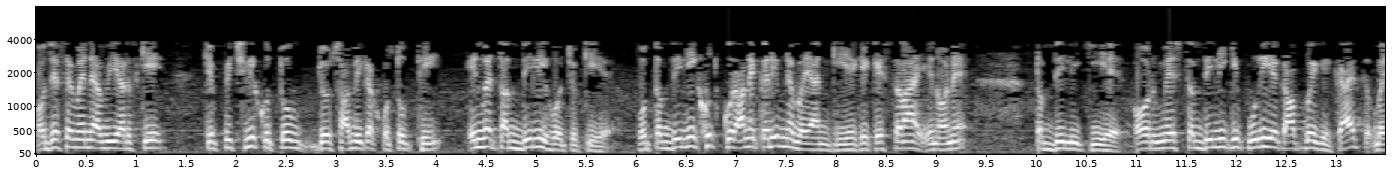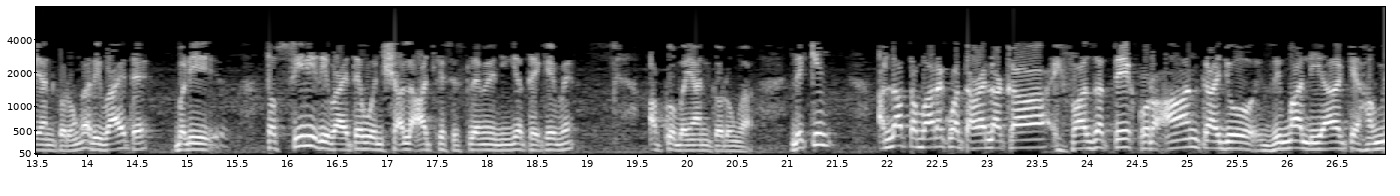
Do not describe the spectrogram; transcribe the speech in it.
اور جیسے میں نے ابھی عرض کی کہ پچھلی کتب جو سابقہ کتب تھی، ان میں تبدیلی ہو چکی ہے۔ وہ تبدیلی خود قرآن کریم نے بیان کی ہے کہ کس طرح انہوں نے تبدیلی کی ہے۔ اور میں اس تبدیلی کی پوری ایک آپ کو ایک حکایت بیان کروں گا۔ روایت ہے، بڑی تفصیلی روایت ہے، وہ انشاءاللہ آج کے سلسلے میں نیت ہے کہ میں آپ کو بیان کروں گا۔ لیکن اللہ تبارک و تعالی کا حفاظت قرآن کا جو ذمہ لیا کہ ہم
